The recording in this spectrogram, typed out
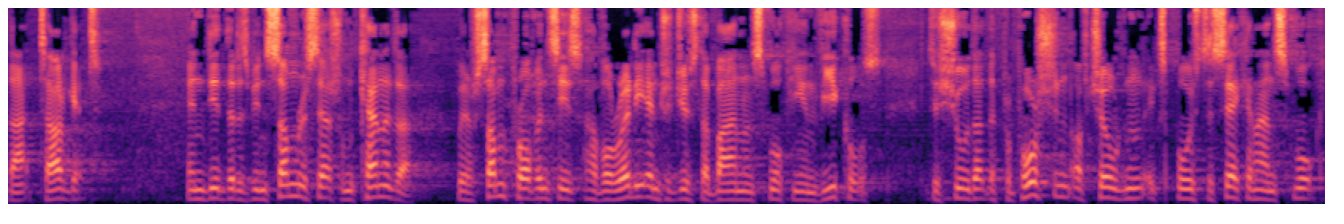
that target. Indeed, there has been some research from Canada where some provinces have already introduced a ban on smoking in vehicles to show that the proportion of children exposed to second-hand smoke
